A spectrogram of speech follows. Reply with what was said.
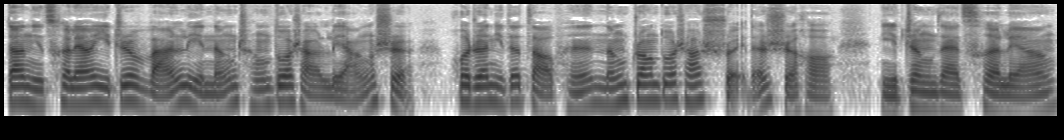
当你测量一只碗里能盛多少粮食。或者你的澡盆能装多少水的时候，你正在测量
